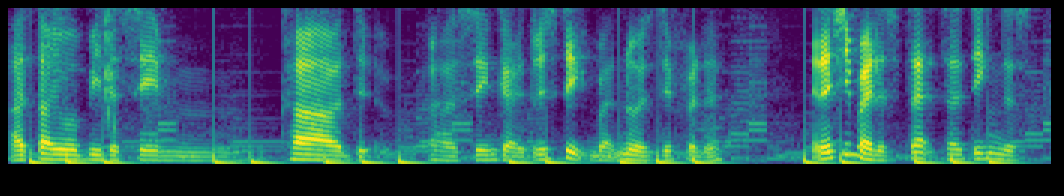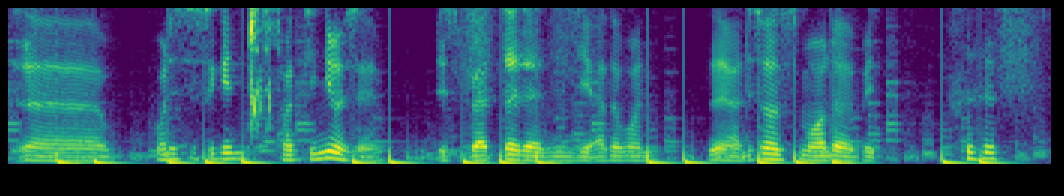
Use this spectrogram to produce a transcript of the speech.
I thought it would be the same car, uh, same characteristic but no it's different eh? And actually by the stats I think this, uh, what is this again? Continuous eh? It's better than the other one. Yeah, this one's smaller a bit.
